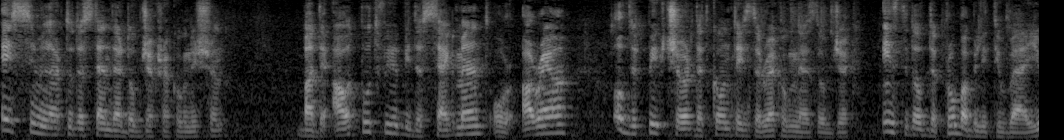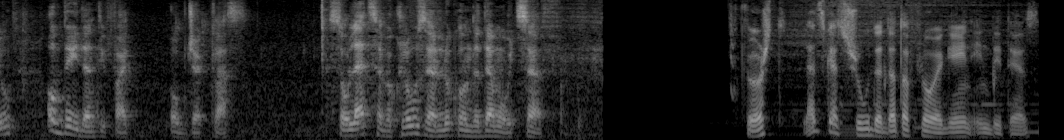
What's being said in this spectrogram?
is similar to the standard object recognition, but the output will be the segment or area of the picture that contains the recognized object instead of the probability value of the identified object class. So let's have a closer look on the demo itself. First, let's get through the data flow again in details.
